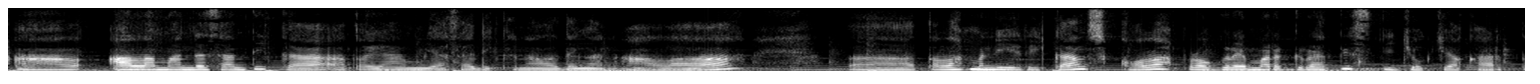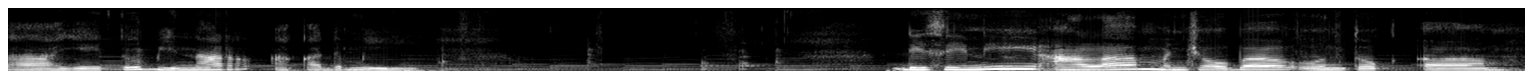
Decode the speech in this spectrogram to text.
Al Alamanda Santika atau yang biasa dikenal dengan Ala uh, telah mendirikan sekolah programmer gratis di Yogyakarta yaitu Binar Academy. Di sini Alam mencoba untuk um,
